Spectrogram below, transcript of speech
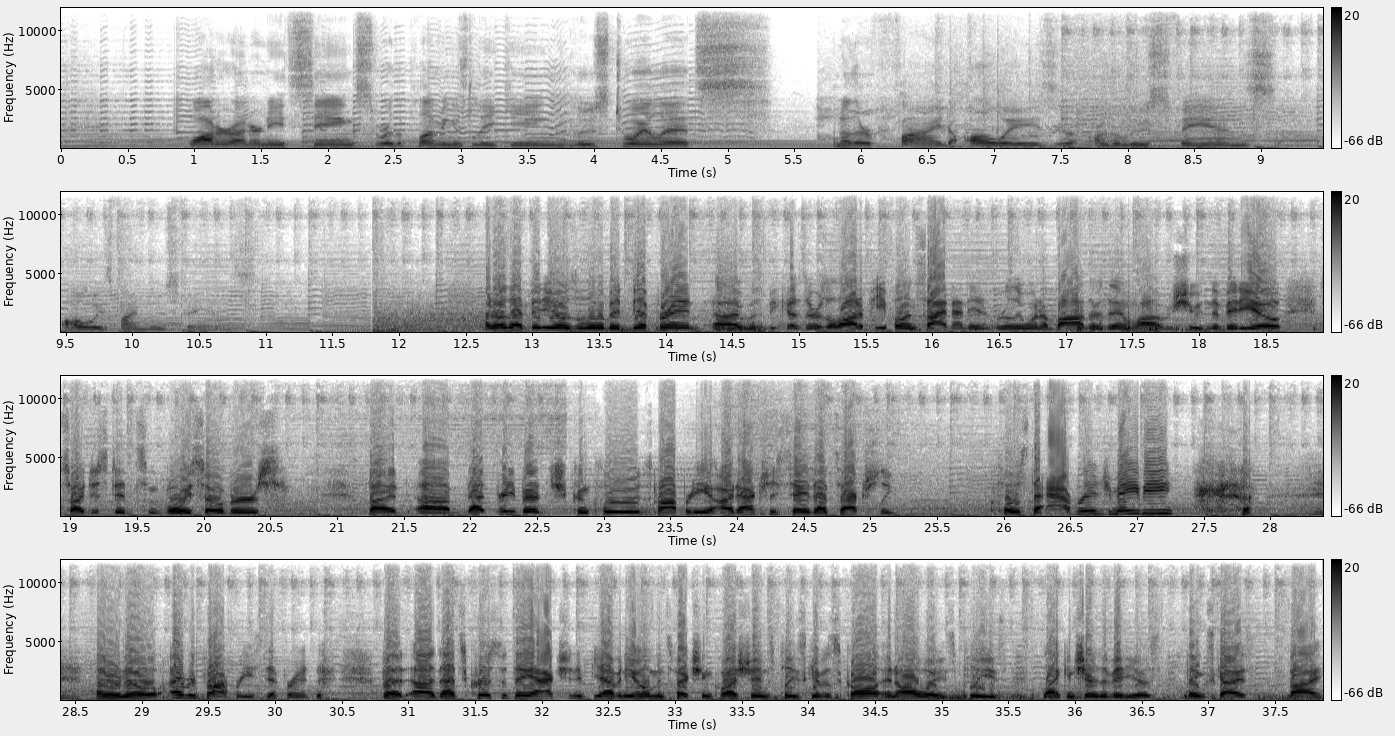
water underneath sinks where the plumbing is leaking, loose toilets. Another find always are the loose fans. Always find loose fans. I know that video is a little bit different. Uh, it was because there was a lot of people inside and I didn't really want to bother them while I was shooting the video. So I just did some voiceovers. But uh, that pretty much concludes property. I'd actually say that's actually close to average maybe. I don't know, every property is different. But uh, that's Chris with A Action. If you have any home inspection questions, please give us a call. And always, please like and share the videos. Thanks guys, bye.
